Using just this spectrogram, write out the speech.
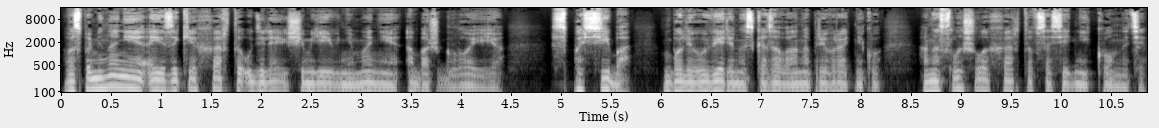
Воспоминание о языке Харта, уделяющем ей внимание, обожгло ее. «Спасибо», — более уверенно сказала она привратнику. Она слышала Харта в соседней комнате.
